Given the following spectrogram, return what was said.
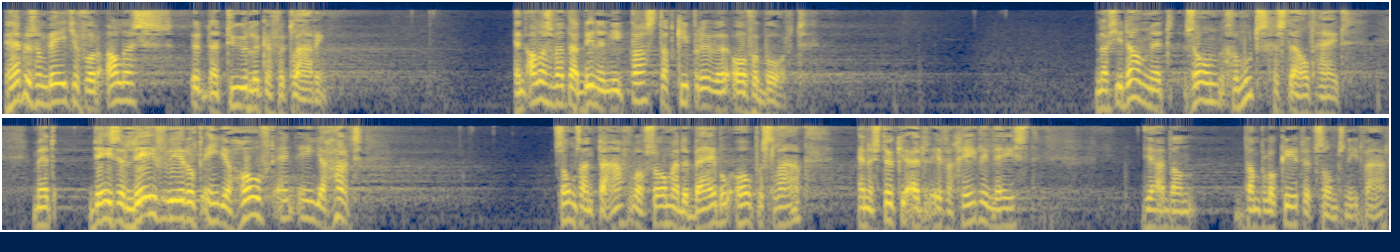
We hebben zo'n beetje voor alles een natuurlijke verklaring. En alles wat daarbinnen niet past, dat kieperen we overboord. En als je dan met zo'n gemoedsgesteldheid, deze leefwereld in je hoofd en in je hart, soms aan tafel of zomaar de Bijbel openslaat en een stukje uit het Evangelie leest, ja, dan, dan blokkeert het soms niet waar.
